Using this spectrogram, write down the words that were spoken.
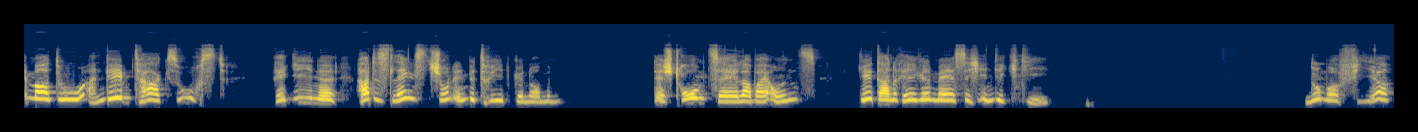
immer du an dem Tag suchst, Regine hat es längst schon in Betrieb genommen. Der Stromzähler bei uns geht dann regelmäßig in die Knie. Nummer 4.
